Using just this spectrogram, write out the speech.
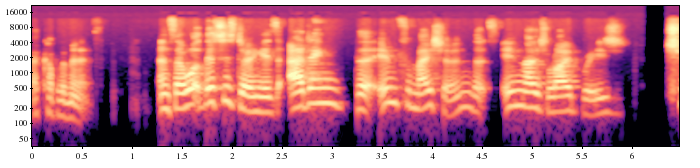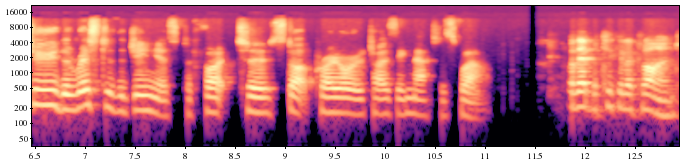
a couple of minutes. And so what this is doing is adding the information that's in those libraries to the rest of the genius to fight to start prioritizing that as well. For that particular client.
